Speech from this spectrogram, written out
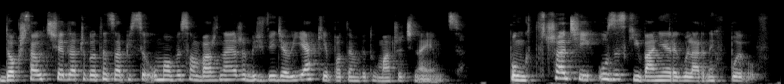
Dokształć się, dlaczego te zapisy umowy są ważne, żebyś wiedział, jak je potem wytłumaczyć najemcy. Punkt trzeci: uzyskiwanie regularnych wpływów.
